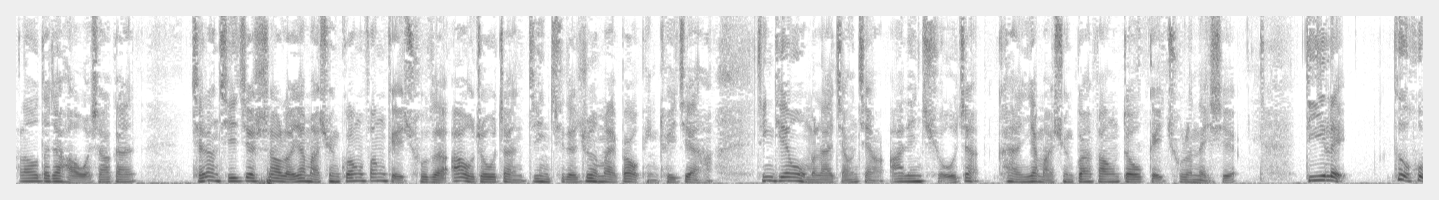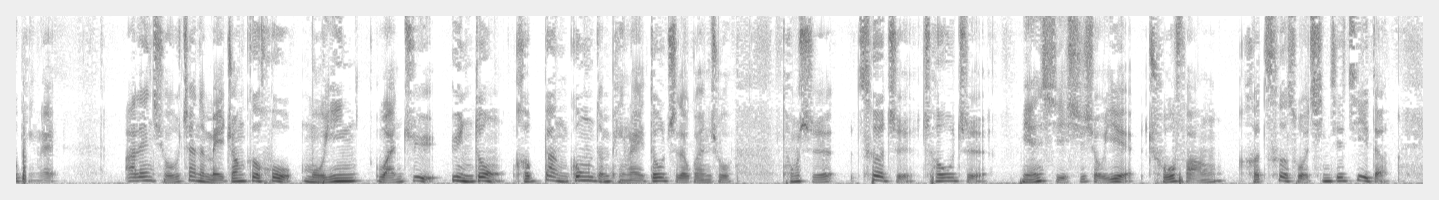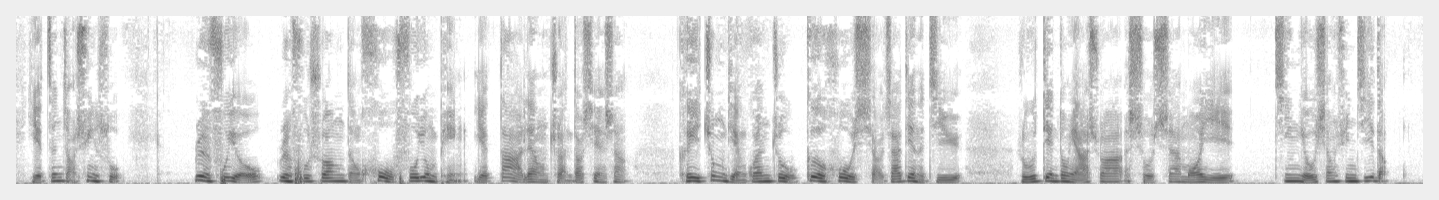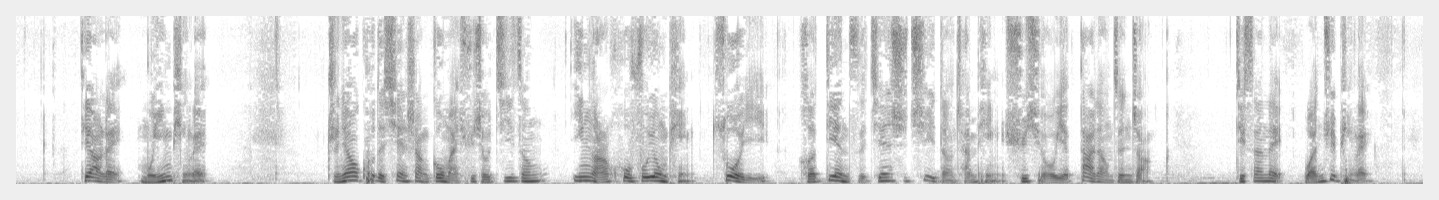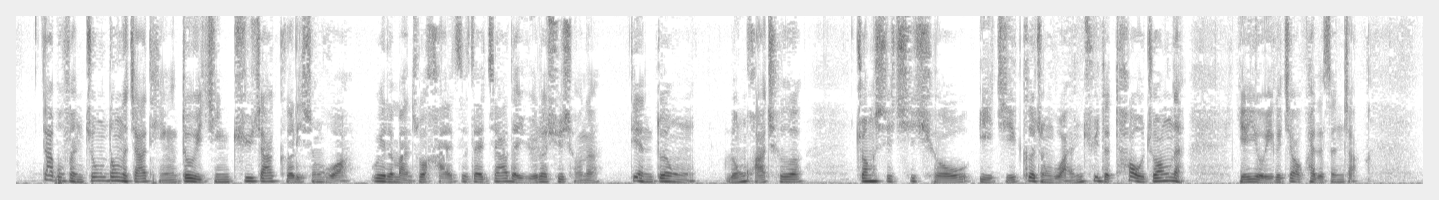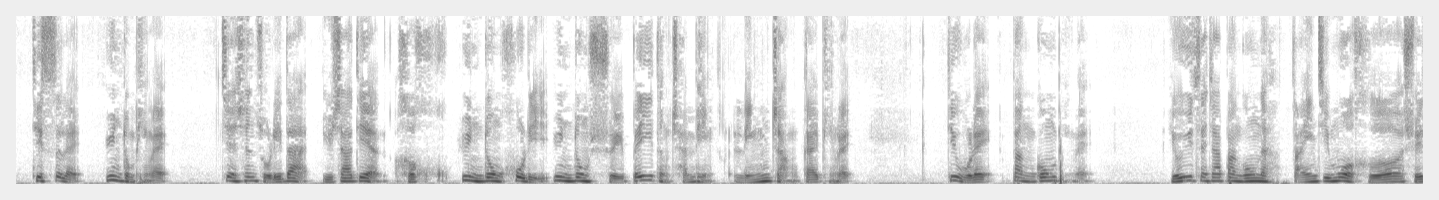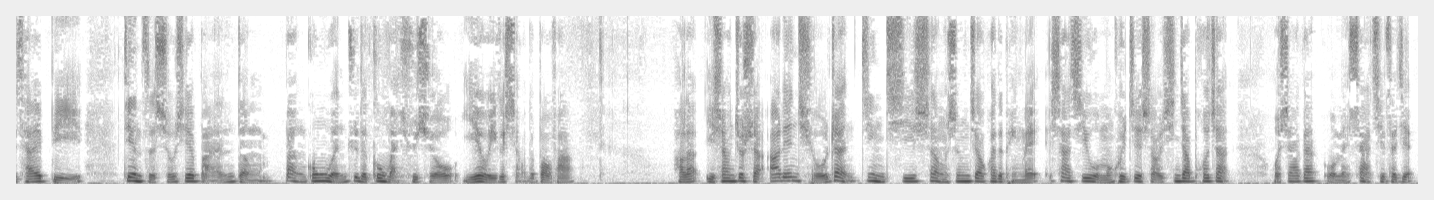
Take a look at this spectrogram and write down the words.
Hello，大家好，我是阿甘。前两期介绍了亚马逊官方给出的澳洲站近期的热卖爆品推荐哈，今天我们来讲讲阿联酋站，看亚马逊官方都给出了哪些。第一类，个户品类，阿联酋站的美妆个护、母婴、玩具、运动和办公等品类都值得关注。同时，厕纸、抽纸、免洗洗手液、厨房和厕所清洁剂等也增长迅速。润肤油、润肤霜等护肤用品也大量转到线上，可以重点关注各户小家电的机遇，如电动牙刷、手持按摩仪、精油香薰机等。第二类母婴品类，纸尿裤的线上购买需求激增，婴儿护肤用品、座椅和电子监视器等产品需求也大量增长。第三类玩具品类，大部分中东的家庭都已经居家隔离生活啊。为了满足孩子在家的娱乐需求呢，电动轮滑车、装饰气球以及各种玩具的套装呢，也有一个较快的增长。第四类运动品类，健身阻力带、瑜伽垫和运动护理、运动水杯等产品领涨该品类。第五类办公品类。由于在家办公呢，打印机墨盒、水彩笔、电子手写板等办公文具的购买需求也有一个小的爆发。好了，以上就是阿联酋站近期上升较快的品类。下期我们会介绍新加坡站。我是阿甘，我们下期再见。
